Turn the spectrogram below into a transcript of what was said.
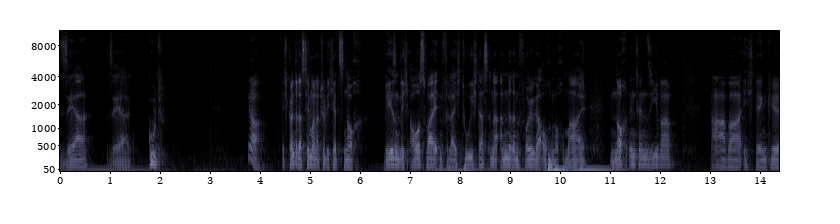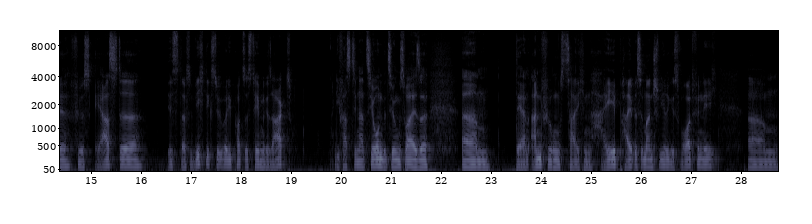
sehr, sehr gut. Ja, ich könnte das Thema natürlich jetzt noch wesentlich ausweiten. Vielleicht tue ich das in einer anderen Folge auch noch mal noch intensiver. Aber ich denke, fürs Erste ist das Wichtigste über die Pod-Systeme gesagt. Die Faszination bzw. ähm, der in Anführungszeichen Hype. Hype ist immer ein schwieriges Wort, finde ich. Ähm,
